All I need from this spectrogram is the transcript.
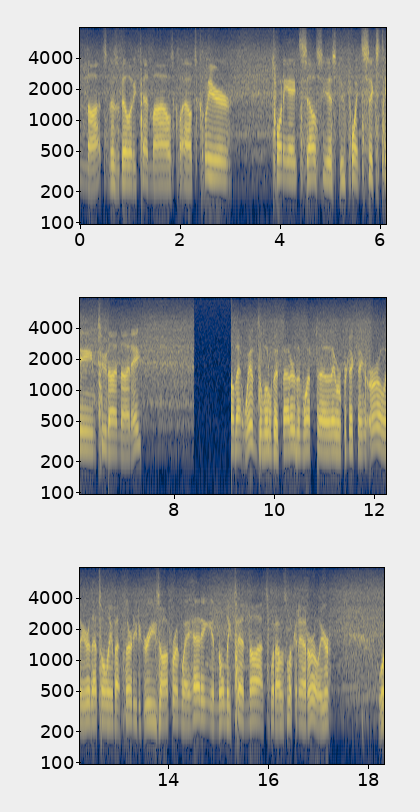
10 knots, visibility 10 miles, clouds clear, 28 Celsius, dew point 16, 2998. Well, that wind's a little bit better than what uh, they were predicting earlier. That's only about 30 degrees off runway heading and only 10 knots, what I was looking at earlier was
